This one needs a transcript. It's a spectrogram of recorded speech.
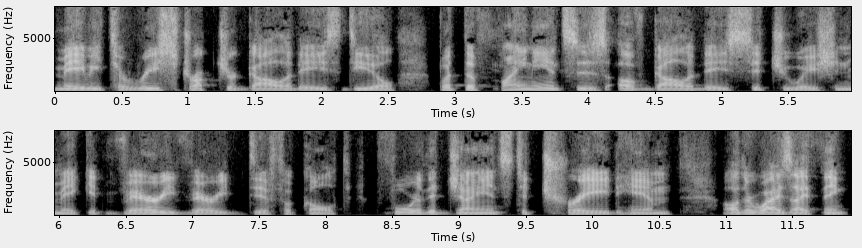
maybe to restructure Golladay's deal. But the finances of Golladay's situation make it very, very difficult for the Giants to trade him. Otherwise, I think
